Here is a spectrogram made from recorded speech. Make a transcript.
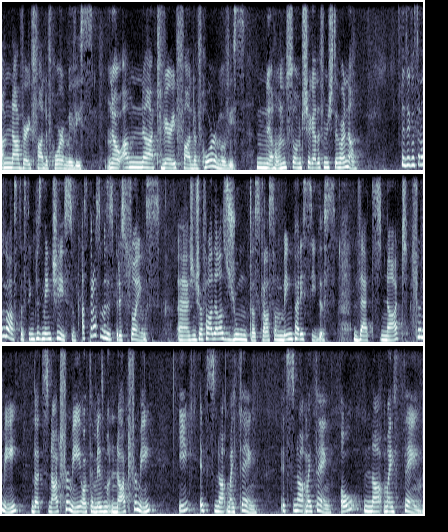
I'm not very fond of horror movies. No, I'm not very fond of horror movies. Não, não sou muito chegada a filmes de terror, não quer dizer que você não gosta, simplesmente isso. As próximas expressões, é, a gente vai falar delas juntas, que elas são bem parecidas. That's not for me, that's not for me, ou até mesmo not for me. E it's not my thing, it's not my thing, ou not my thing.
